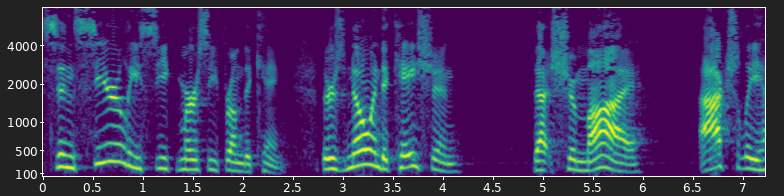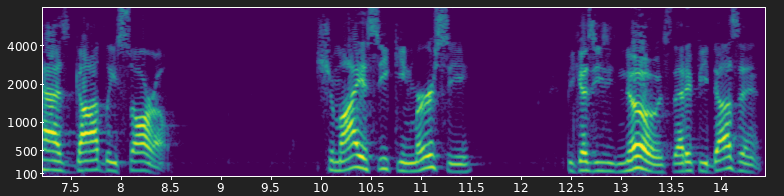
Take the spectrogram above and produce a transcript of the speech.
Sincerely seek mercy from the king. There's no indication that Shimei actually has godly sorrow. Shimei is seeking mercy because he knows that if he doesn't,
